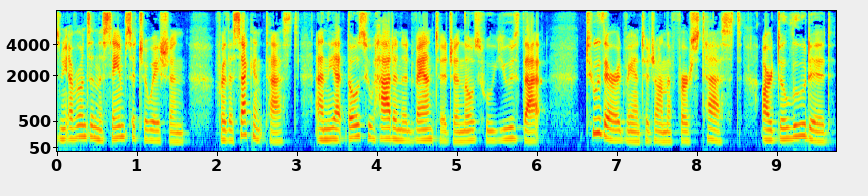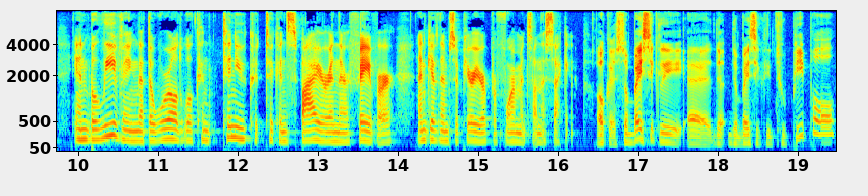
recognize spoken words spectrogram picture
I mean, Everyone's in the same situation for the second test, and yet those who had an advantage and those who used that to their advantage on the first test are deluded in believing that the world will continue to conspire in their favor and give them superior performance on the second. Okay, so basically, uh, they're basically two people.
